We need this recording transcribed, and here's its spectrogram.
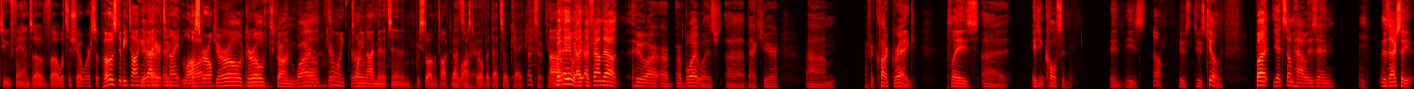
to fans of uh, what's the show we're supposed to be talking Yeah, about here tonight? Lost Lo- Girl. Girl, girl's gone wild. It's Girl- only girl. 29 minutes in, and we still haven't talked about That's Lost right. Girl, but that's okay. That's okay. Um, but anyway, I, I found out who our, our, our boy was uh, back here. Um, I forget Clark Gregg plays uh, Agent Coulson, and he's Oh. who's who's killed, but yet somehow is in. There's actually,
